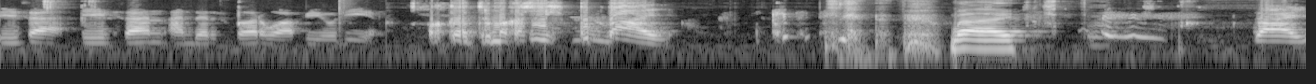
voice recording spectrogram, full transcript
Isa, Ihsan underscore Wafiudin. Oke, terima kasih. Goodbye. Bye. Bye.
